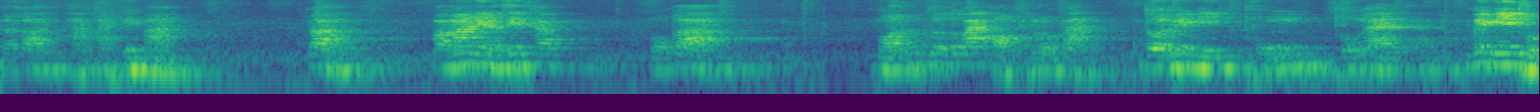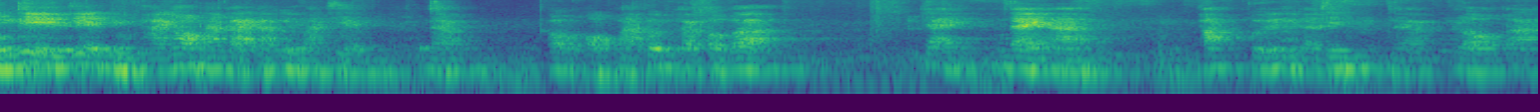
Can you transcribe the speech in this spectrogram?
แล้วก็ผ่าตัดขึ้นมา ก็ประมาณหนึ่งอาทิตย์ครับ ผมก็หมอทุกว่าออกจากโรงพยาบาล โดยไม่มีถุงถุงอะไรไม่มีถุงที่ที่อยู่ภายนอกร่างกายครับคือทวาเทียมนะครับเขาออกมาปุ๊บครับเขาก็ได้ได้อ่าพักฟื้นหนึ่งอาทิตย์นะครับรอการ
